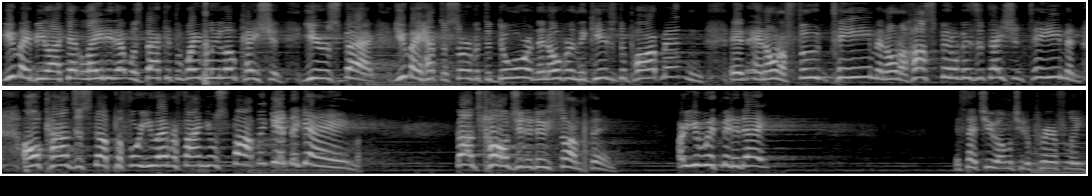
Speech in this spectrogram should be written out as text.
You may be like that lady that was back at the Waverly location years back. You may have to serve at the door and then over in the kids' department and, and, and on a food team and on a hospital visitation team and all kinds of stuff before you ever find your spot. But get in the game. God's called you to do something. Are you with me today? If that's you, I want you to prayerfully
